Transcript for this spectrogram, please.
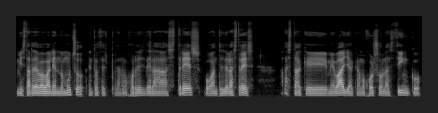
mis tardes va variando mucho entonces pues a lo mejor desde las 3 o antes de las 3 hasta que me vaya que a lo mejor son las 5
